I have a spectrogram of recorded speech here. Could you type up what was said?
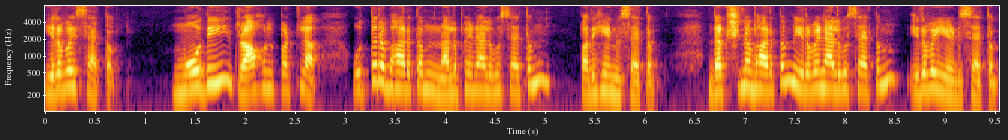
ఇరవై శాతం. మోదీ రాహుల్ పట్ల ఉత్తర భారతం నలభై నాలుగు శాతం పదిహేను శాతం. దక్షిణ భారతం ఇరవై నాలుగు శాతం ఇరవై ఏడు శాతం.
